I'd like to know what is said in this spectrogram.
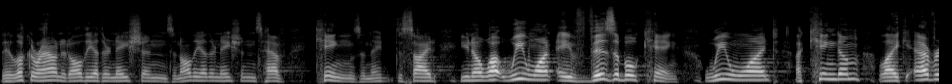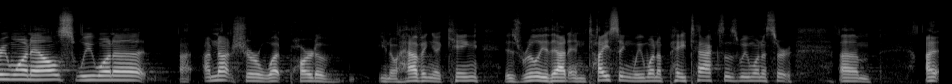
They look around at all the other nations, and all the other nations have kings, and they decide, you know what? We want a visible king. We want a kingdom like everyone else. We want to, I'm not sure what part of you know, having a king is really that enticing. We want to pay taxes. We want to serve. Um, I,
